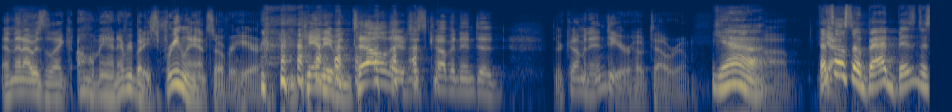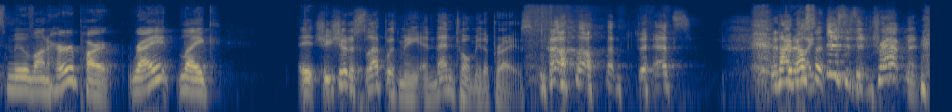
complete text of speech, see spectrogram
And then I was like, oh man, everybody's freelance over here. You can't even tell. They're just coming into, they're coming into your hotel room. yeah. Um, That's yeah. also a bad business move on her part, right? Like, it, She should have slept with me and then told me the price. that's. And be also- like, this is entrapment.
